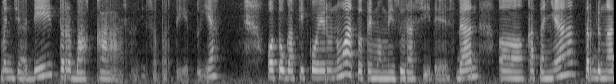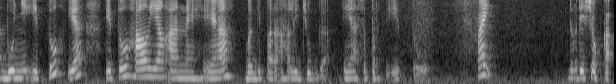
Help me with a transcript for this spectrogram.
menjadi terbakar seperti itu ya Otogaki koeru no wa totemo mezurashi des dan uh, katanya terdengar bunyi itu ya itu hal yang aneh ya bagi para ahli juga ya seperti itu. Hai. Do deshoka.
